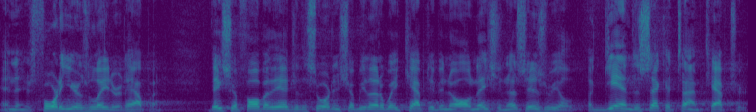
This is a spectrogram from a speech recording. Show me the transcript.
and then 40 years later it happened. They shall fall by the edge of the sword and shall be led away captive into all nations. That's Israel. Again, the second time captured.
